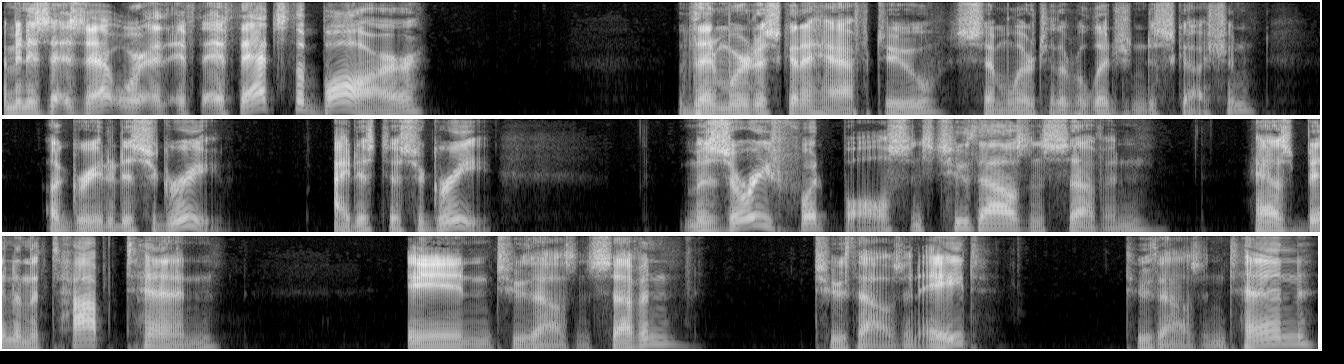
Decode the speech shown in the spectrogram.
I mean, is, is that where, if, if that's the bar, then we're just going to have to, similar to the religion discussion, agree to disagree. I just disagree. Missouri football since 2007 has been in the top 10 in 2007, 2008, 2010,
